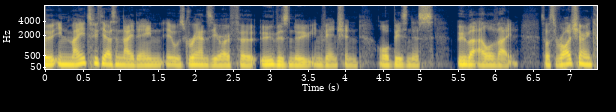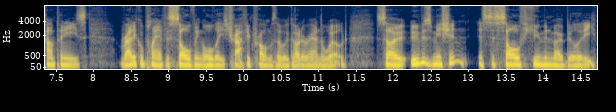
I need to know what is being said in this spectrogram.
in May 2018, it was ground zero for Uber's new invention or business, Uber Elevate. So it's a ride sharing company's radical plan for solving all these traffic problems that we've got around the world. So Uber's mission is to solve human mobility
